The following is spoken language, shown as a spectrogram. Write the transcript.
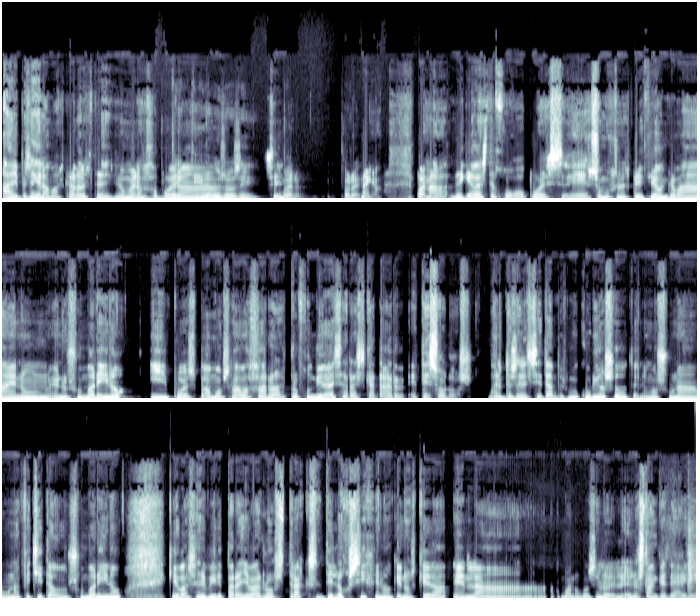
Ah, yo pensé que era más caro este, que como era Japón era- 22 o así. ¿Sí? Bueno, por ahí. Venga, pues nada, ¿de qué va este juego? Pues eh, somos una expedición que va en un, submarino y pues vamos a bajar a las profundidades a rescatar eh, tesoros. Entonces el setup es muy curioso, tenemos una, fichita de un submarino que va a servir para llevar los tracks del oxígeno que nos queda en, la, bueno, pues en, lo- en los tanques de aire.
